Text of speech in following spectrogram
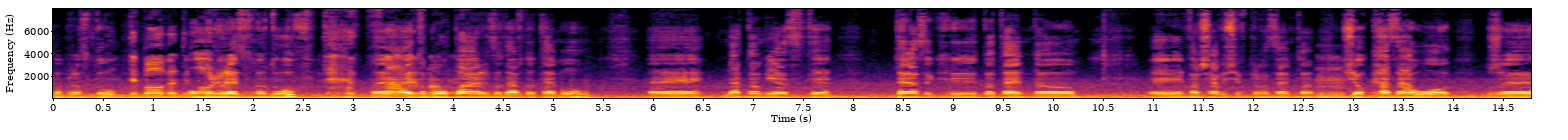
po prostu Typowe, typowe. umrę z nudów, e, Znane, ale to znane. było bardzo dawno temu. E, Natomiast e, teraz jak do ten, do e, Warszawy się wprowadzałem, to Mhm. się okazało, że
